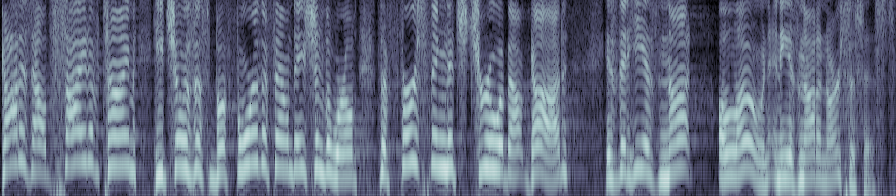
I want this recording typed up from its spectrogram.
God is outside of time. He chose us before the foundation of the world. The first thing that's true about God is that He is not alone and He is not a narcissist.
